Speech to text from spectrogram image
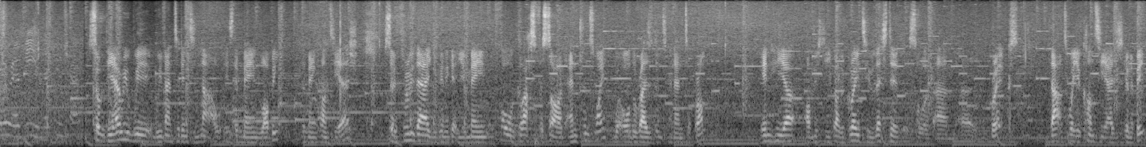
area be in the? So the area we, we've entered into now is the main lobby, the main concierge. So through there, you're going to get your main full glass facade entranceway where all the residents can enter from. In here, obviously, you've got a grade two listed sort of um, uh, bricks. That's where your concierge is going to be,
